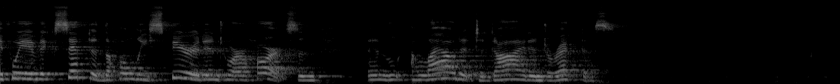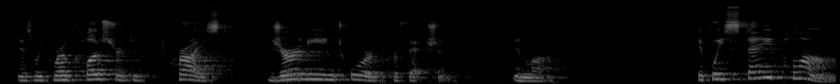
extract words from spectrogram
if we have accepted the Holy Spirit into our hearts and, and allowed it to guide and direct us. As we grow closer to Christ, journeying toward perfection in love. If we stay plumb,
